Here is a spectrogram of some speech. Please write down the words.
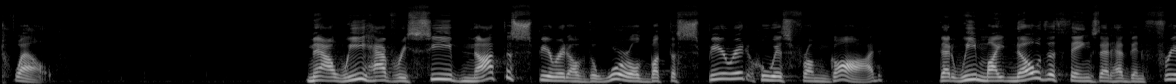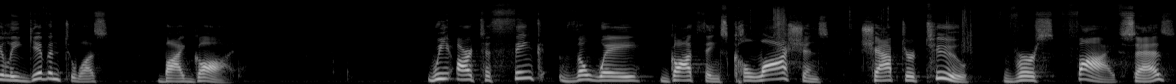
12. Now we have received not the Spirit of the world, but the Spirit who is from God, that we might know the things that have been freely given to us by God. We are to think the way God thinks. Colossians chapter 2, verse 5 says,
